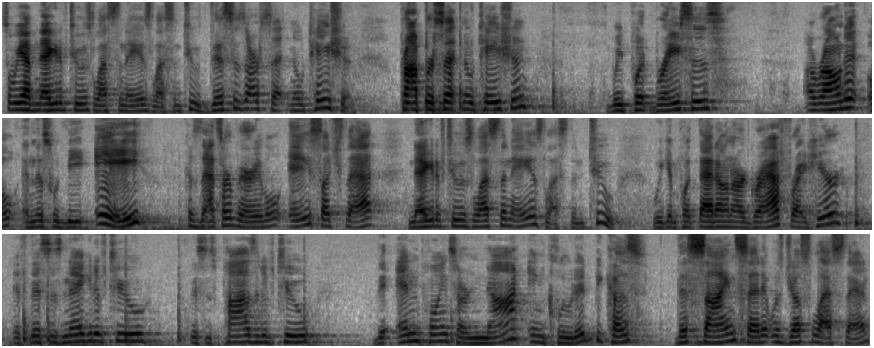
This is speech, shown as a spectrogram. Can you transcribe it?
So we have negative 2 is less than a is less than 2. This is our set notation. Proper set notation, we put braces around it. Oh, and this would be a, because that's our variable, a such that negative 2 is less than a is less than 2. We can put that on our graph right here. If this is negative 2, this is positive 2, the endpoints are not included because this sign said it was just less than,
